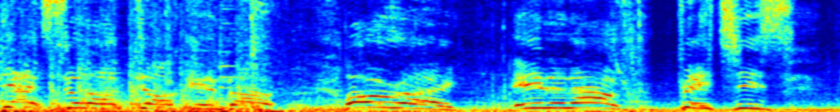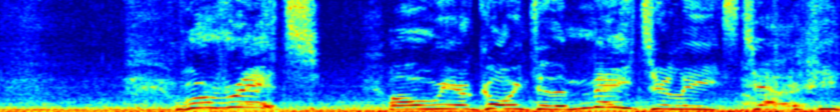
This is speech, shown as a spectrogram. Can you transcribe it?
That's what I'm talking about! Alright, in and out, bitches! We're rich! Oh, we are going to the major leagues, Jackie!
